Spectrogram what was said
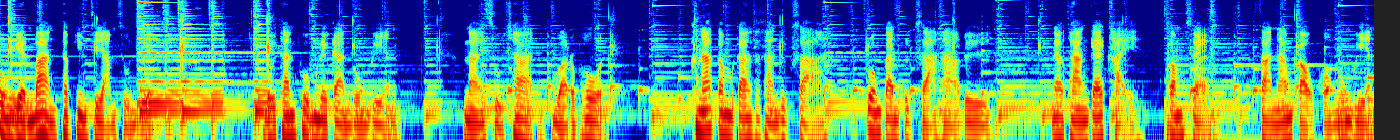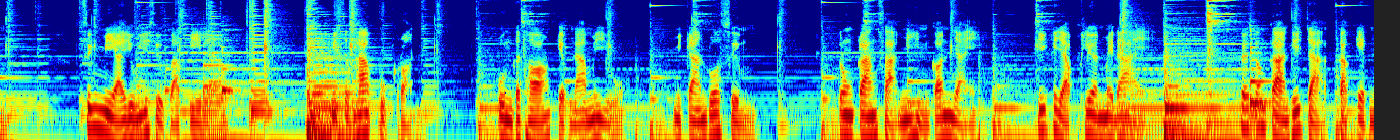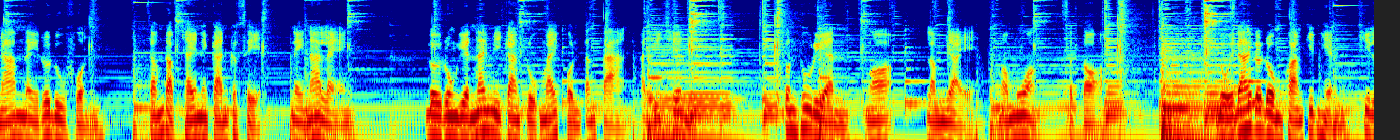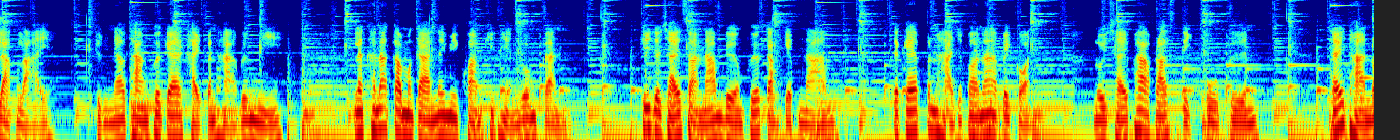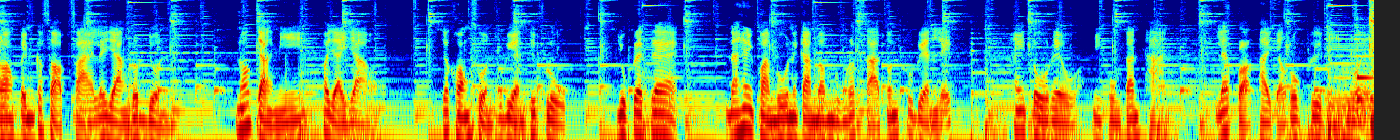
โรงเรียนบ้านทับทิมสยาม 07 โดยท่านผู้อำนวยการโรงเรียน นายสุชาติ วารโพธคณะกรรมการสถานศึกษา ร่วมกันปรึกษาหารือ แนวทางแก้ไขซ่อมแซมสระน้ำเก่าของโรงเรียน ซึ่งมีอายุ 20 กว่าปีแล้ว มีสภาพผุกร่อน ปูนกระท้อเก็บน้ำไม่อยู่ มีการรั่วซึม ตรงกลางสระมีหินก้อนใหญ่ ที่ขยับเคลื่อนไม่ได้ เพื่อต้องการที่จะกักเก็บน้ำในฤดูฝน สำหรับใช้ในการเกษตรในหน้าแล้ง โดยโรงเรียนได้มีการปลูกไม้ผลต่างๆ อาทิเช่น ต้นทุเรียน เงาะ ลำไย มะม่วง สตอ โดยได้ระดมความคิดเห็นที่หลากหลาย ถึงแนวทางเพื่อแก้ไขปัญหาเรื่องนี้ และคณะกรรมการได้มีความคิดเห็นร่วมกัน ที่จะใช้สระน้ำเดิมเพื่อกักเก็บน้ำ จะแก้ปัญหาเฉพาะหน้าไปก่อน โดยใช้ผ้าพลาสติกปูพื้น ใช้ฐานรองเป็นกระสอบทรายและยางรถยนต์ นอกจากนี้พ่อใหญ่ยาว เจ้าของสวนทุเรียนที่ปลูก ยุคแรกๆ ได้ให้ความรู้ในการบำรุงรักษาต้นทุเรียนเล็ก ให้โตเร็วมีภูมิต้านทาน และปลอดภัยจากโรคพืชอีกด้วยเ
